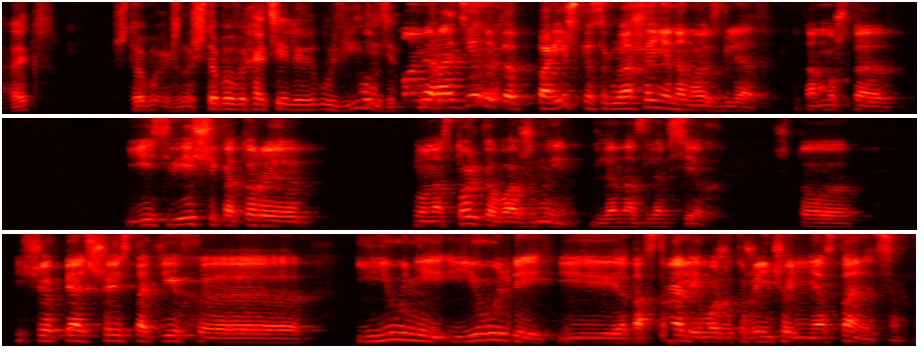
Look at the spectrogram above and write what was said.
Алекс, что, что бы вы хотели увидеть? Ну, номер один – это Парижское соглашение, на мой взгляд, потому что есть вещи, которые ну, настолько важны для нас, для всех, что еще 5-6 таких э, июней, июлей, и от Австралии, может, уже ничего не останется.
